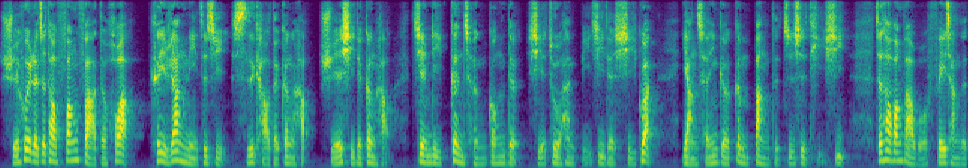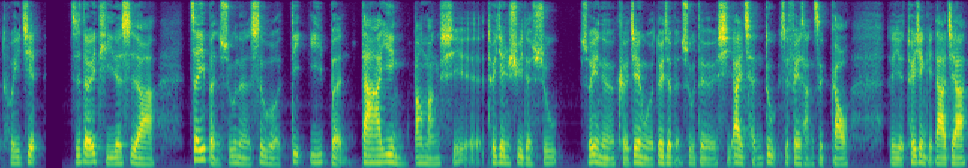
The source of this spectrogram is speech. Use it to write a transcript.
学会了这套方法的话，可以让你自己思考得更好，学习得更好，建立更成功的写作和笔记的习惯，养成一个更棒的知识体系。这套方法我非常的推荐。值得一提的是啊，这一本书呢是我第一本答应帮忙写推荐序的书，所以呢，可见我对这本书的喜爱程度是非常之高，所以也推荐给大家。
